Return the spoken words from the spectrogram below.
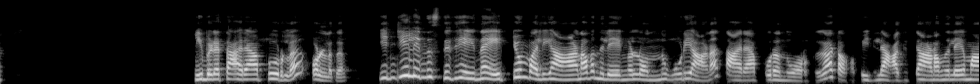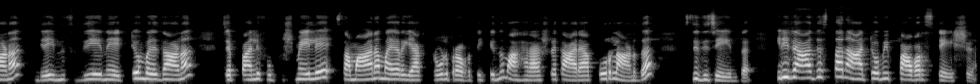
ഇവിടെ താരാപൂറിൽ ഉള്ളത്. ഇന്ത്യയിൽ ഇന്ന് സ്ഥിതി ചെയ്യുന്ന ഏറ്റവും വലിയ ആണവ നിലയങ്ങളിൽ ഒന്നുകൂടിയാണ് താരാപൂർ എന്ന് ഓർക്കുക കേട്ടോ. അപ്പൊ ഇതിലെ ആദ്യത്തെ ആണവ നിലയമാണ്. ഇന്ത്യയിൽ ഇന്ന് സ്ഥിതി ചെയ്യുന്ന ഏറ്റവും വലുതാണ് ജപ്പാനിലെ ഫുക്ഷ്മയിലെ സമാനമായ റിയാക്ടറുകൾ പ്രവർത്തിക്കുന്നു. മഹാരാഷ്ട്രയിലെ താരാപൂറിലാണിത് സ്ഥിതി ചെയ്യുന്നത്. ഇനി രാജസ്ഥാൻ ആറ്റോമിക് പവർ സ്റ്റേഷൻ.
